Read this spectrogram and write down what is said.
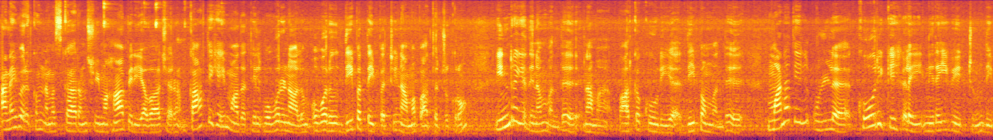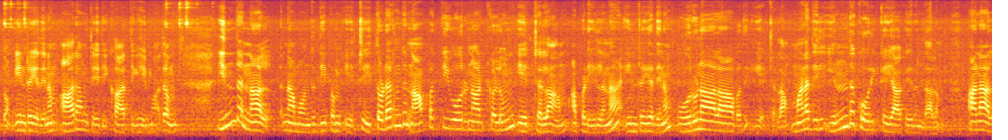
அனைவருக்கும் நமஸ்காரம். ஸ்ரீ மகாபெரியவாச்சரணம். கார்த்திகை மாதத்தில் ஒவ்வொரு நாளும் ஒவ்வொரு தீபத்தை பற்றி நாம் பார்த்துட்ருக்குறோம். இன்றைய தினம் வந்து நாம் பார்க்கக்கூடிய தீபம் வந்து மனதில் உள்ள கோரிக்கைகளை நிறைவேற்றும் தீபம். இன்றைய தினம் ஆறாம் தேதி கார்த்திகை மாதம். இந்த நாள் நாம் வந்து தீபம் ஏற்றி தொடர்ந்து நாற்பத்தி ஓரு நாட்களும் ஏற்றலாம். அப்படி இல்லைன்னா இன்றைய தினம் ஒரு நாளாவது ஏற்றலாம். மனதில் எந்த கோரிக்கையாக இருந்தாலும் ஆனால்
